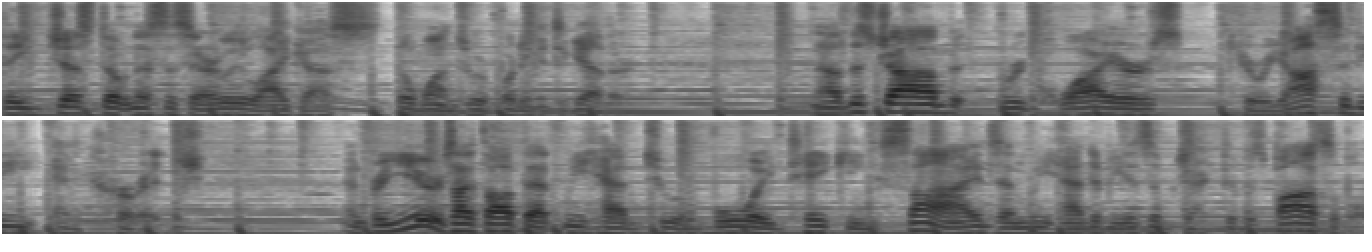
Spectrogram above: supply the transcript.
they just don't necessarily like us, the ones who are putting it together. Now, this job requires curiosity and courage. And for years, I thought that we had to avoid taking sides and we had to be as objective as possible.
